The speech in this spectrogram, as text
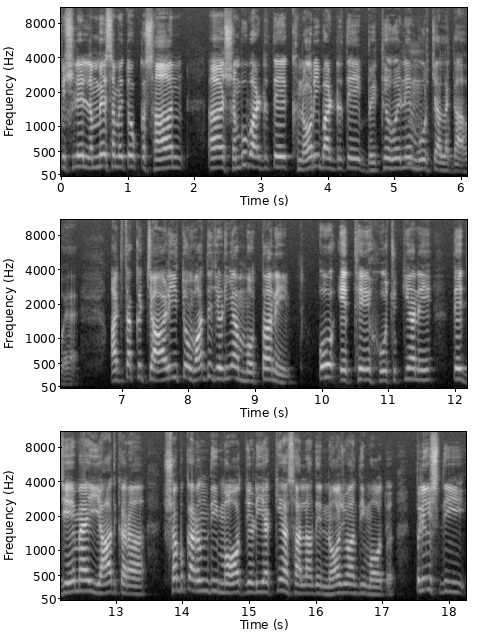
ਪਿਛਲੇ ਲੰਮੇ ਸਮੇਂ ਤੋਂ ਕਿਸਾਨ ਸ਼ੰਭੂ ਬਾਰਡਰ ਤੇ ਖਨੌਰੀ ਬਾਰਡਰ ਤੇ ਬੈਠੇ ਹੋਏ ਨੇ ਮੋਰਚਾ ਲੱਗਾ ਹੋਇਆ ਹੈ। ਅੱਜ ਤੱਕ 40 ਤੋਂ ਵੱਧ ਜਿਹੜੀਆਂ ਮੌਤਾਂ ਨੇ ਉਹ ਇੱਥੇ ਹੋ ਚੁੱਕੀਆਂ ਨੇ ਤੇ ਜੇ ਮੈਂ ਯਾਦ ਕਰਾਂ ਸ਼ਬਕਰਨ ਦੀ ਮੌਤ ਜਿਹੜੀ ਹੈ 21 ਸਾਲਾਂ ਦੇ ਨੌਜਵਾਨ ਦੀ ਮੌਤ ਪੁਲਿਸ ਦੀ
